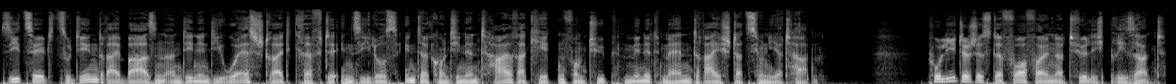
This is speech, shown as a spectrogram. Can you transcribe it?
Sie zählt zu den drei Basen, an denen die US-Streitkräfte in Silos Interkontinentalraketen vom Typ Minuteman III stationiert haben. Politisch ist der Vorfall natürlich brisant.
